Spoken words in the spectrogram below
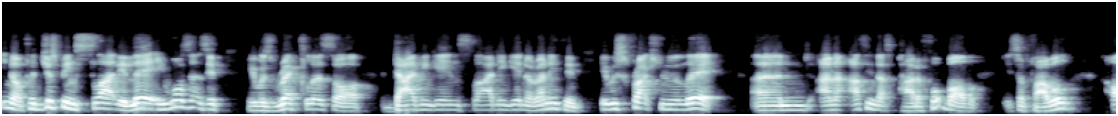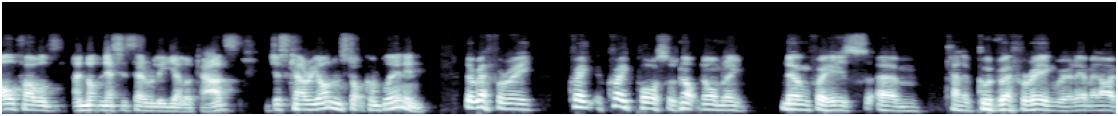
you know for just being slightly late. He wasn't as if he was reckless or diving in, sliding in, or anything. He was fractionally late, and and I think that's part of football. It's a foul. All fouls are not necessarily yellow cards. Just carry on and stop complaining. The referee, Craig, Craig Pawson, was not normally known for his um, kind of good refereeing, really. I mean, I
